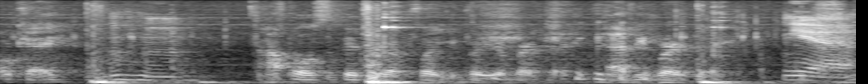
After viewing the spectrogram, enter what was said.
Okay, Mm-hmm. I'll post a picture up for you for your birthday. Happy birthday. Yeah.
